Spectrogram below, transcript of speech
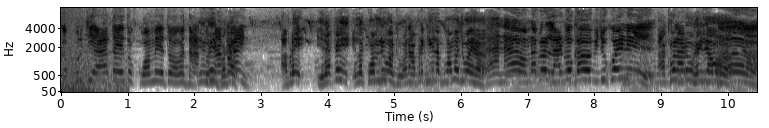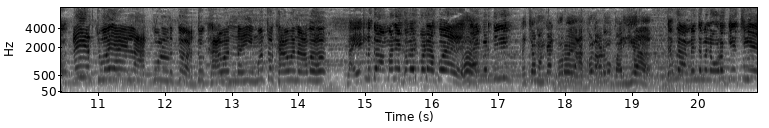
કપૂરજી આ હતા એ તો કોમે એ તો હવે એ ના પડાય ને આપણે એરા કઈ એટલે કોમ નહીં હોતું અને આપણે કોમ જ હોય હે. ના, ના, હમણાં પેલો લાડવો ખાવો, બીજું કોઈ નહીં. આખો લાડવો ખાઈ લેવો હે. એ યાર જોયા એ લાખો કે અડધો ખાવાનું નહીં એમાં તો ખાવાનું આવે હ. ના, એટલું તો અમને ખબર પડે કોઈ. ના કચ્ચા આખો લાડવો પાડી ગયા જેમ કે અમે તમને ઓળખીએ છીએ.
